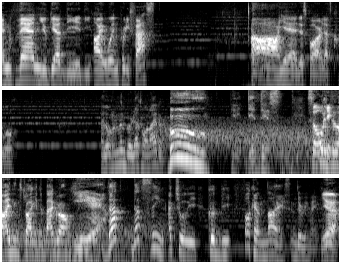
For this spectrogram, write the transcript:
and then you get the the I win pretty fast. Ah, yeah, this part that's cool. I don't remember that one either. Boom! Did it did this? So With the lightning strike in the background. yeah, That that scene actually could be fucking nice in the remake. yeah,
